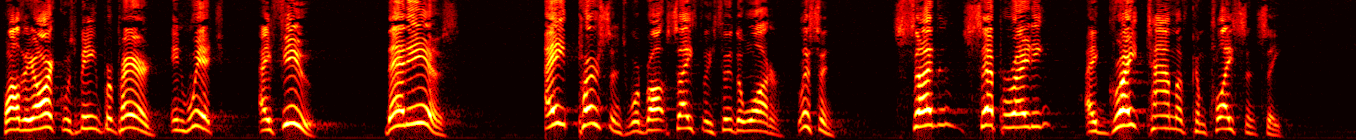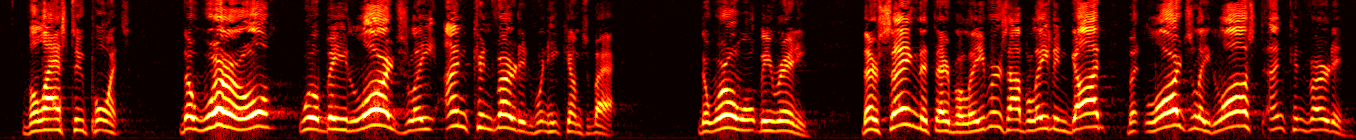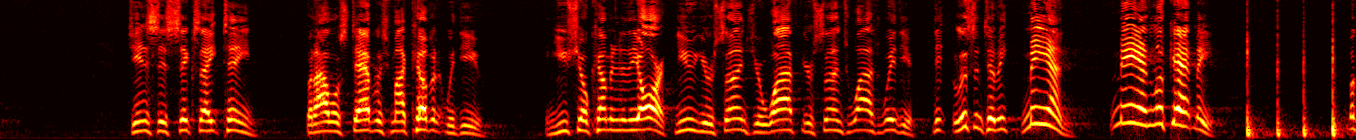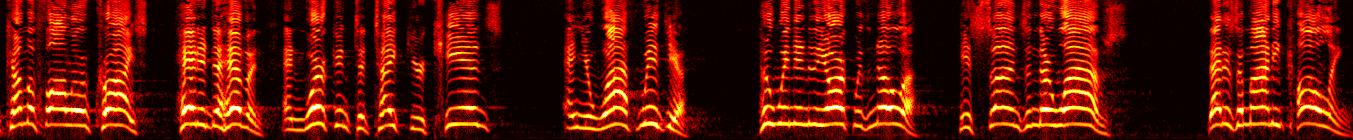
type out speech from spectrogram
While the ark was being prepared, in which a few, that is, eight persons were brought safely through the water. Listen, sudden separating, a great time of complacency. The last two points. The world will be largely unconverted when he comes back. The world won't be ready. They're saying that they're believers. I believe in God, but largely lost, unconverted. Genesis 6:18. But I will establish my covenant with you, and you shall come into the ark, you, your sons, your wife, your sons' wives with you. Listen to me, men. Men, look at me. Become a follower of Christ, headed to heaven, and working to take your kids and your wife with you. Who went into the ark with Noah? His sons and their wives. That is a mighty calling.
